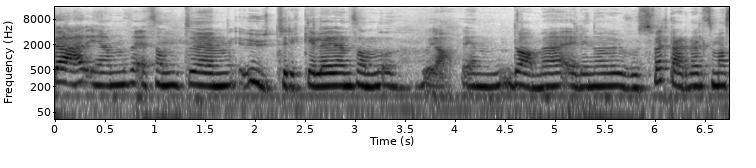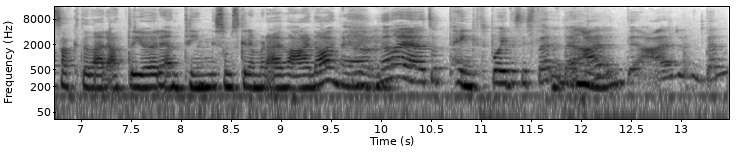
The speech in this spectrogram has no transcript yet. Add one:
det er en, et sånt um, uttrykk eller en sånn ja, En dame, Elinor Roosevelt, er det vel, som har sagt det der at det gjør en ting som skremmer deg hver dag. Ja. Den har jeg så tenkt på i det siste. Det er, det er, den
